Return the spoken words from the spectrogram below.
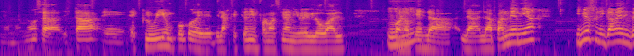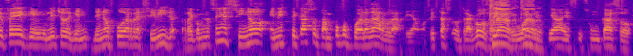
Digamos, ¿no? O sea, está eh, excluido un poco de, de la gestión de información a nivel global con lo que es la, la- la pandemia. Y no es únicamente, Fede, que el hecho de, que, de no poder recibir recomendaciones, sino en este caso tampoco poder darlas, digamos. Esta es otra cosa. Claro, Igual claro. es, es un caso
